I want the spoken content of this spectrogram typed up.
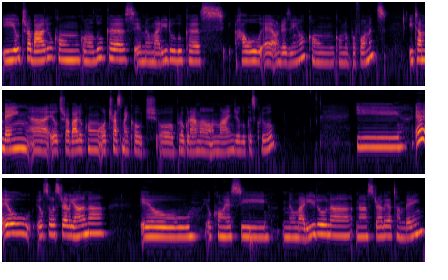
e eu trabalho com, com o Lucas e meu marido Lucas, Raul é Andrezinho com, com no Performance. E também uh, eu trabalho com o Trust My Coach, o programa online de Lucas Cruel. E é, eu, eu sou australiana, eu, eu conheci meu marido na, na Austrália também,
